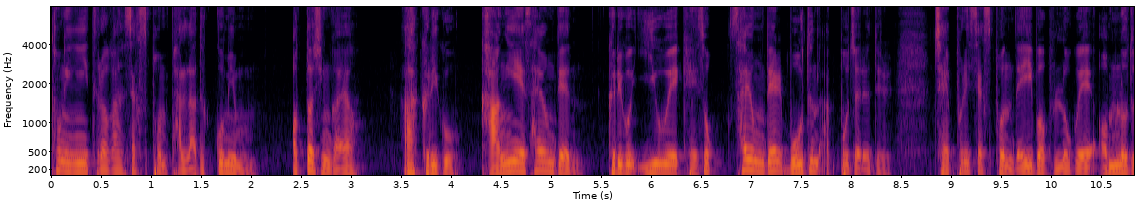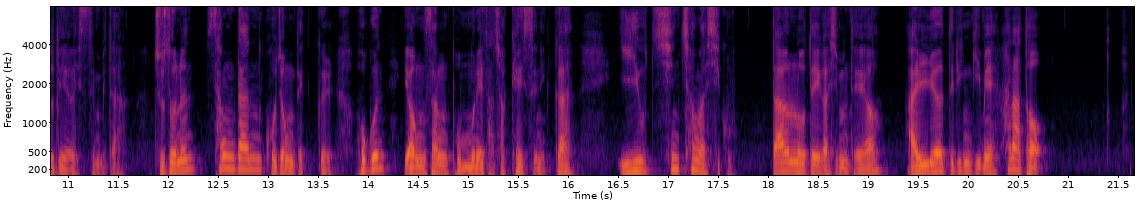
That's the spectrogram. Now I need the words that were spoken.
하프텅잉이 들어간 색스폰 발라드 꾸미움 어떠신가요? 아 그리고 강의에 사용된 그리고 이후에 계속 사용될 모든 악보 자료들 제프리 색스폰 네이버 블로그에 업로드되어 있습니다. 주소는 상단 고정 댓글 혹은 영상 본문에 다 적혀 있으니까 이웃 신청하시고 다운로드해 가시면 돼요. 알려드린 김에 하나 더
